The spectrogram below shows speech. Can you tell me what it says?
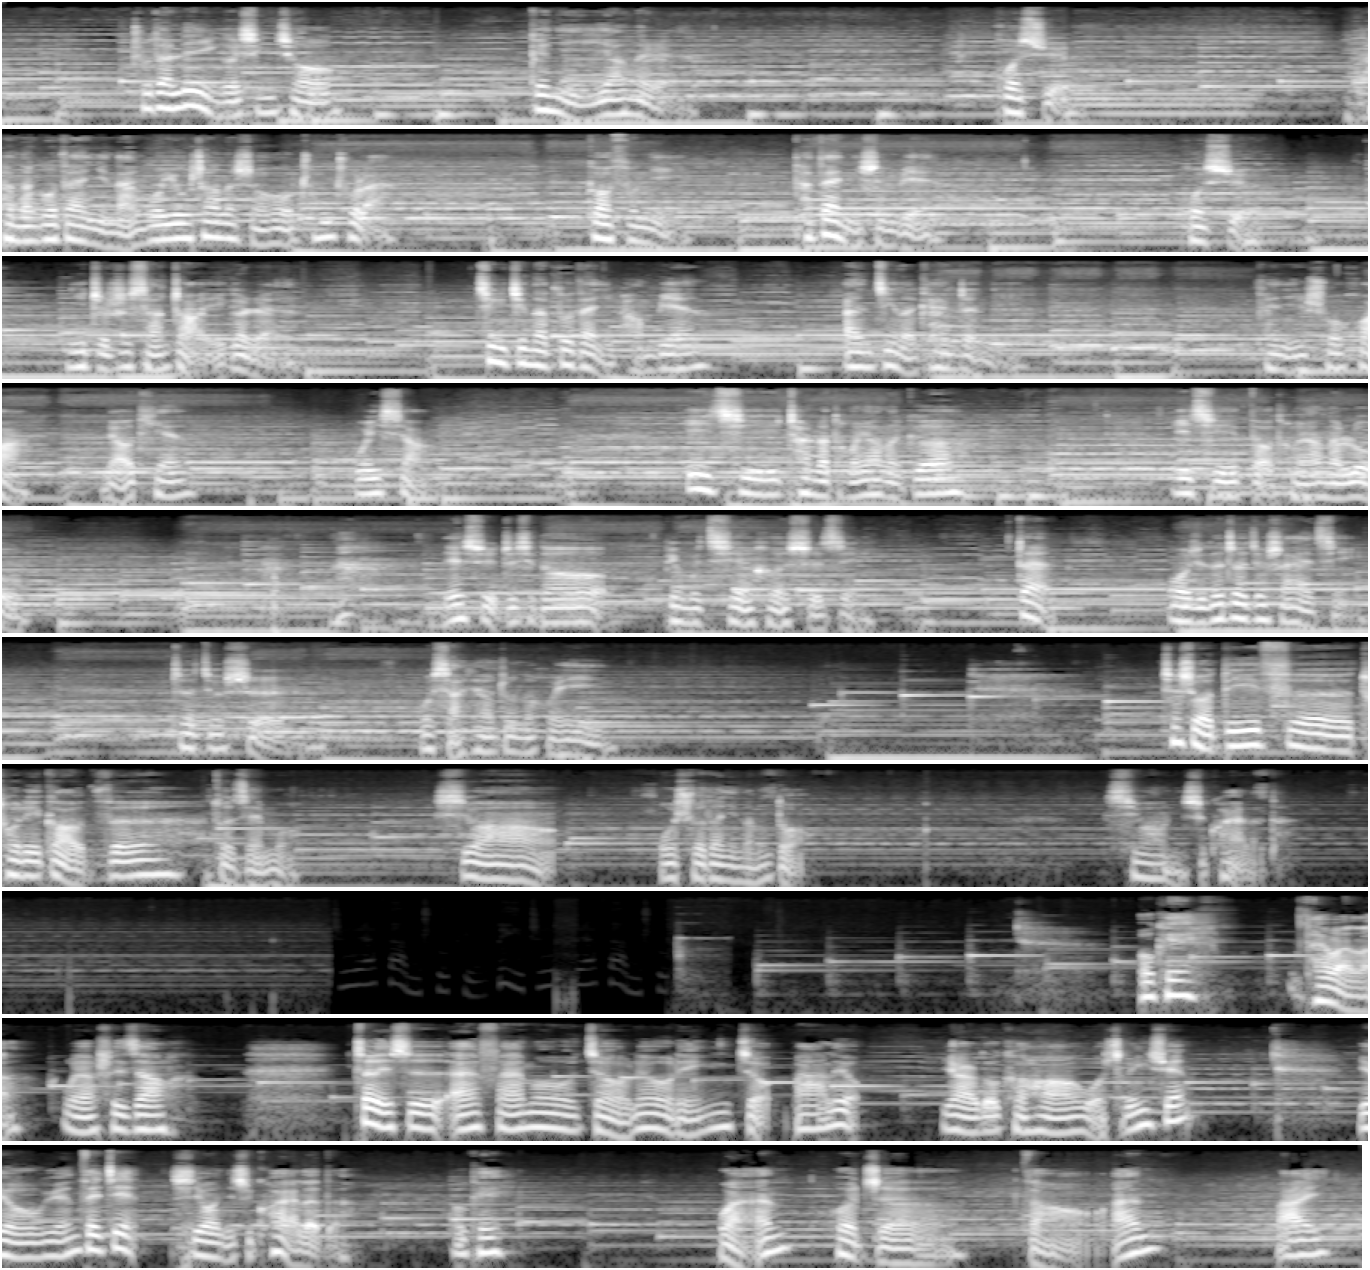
住在另一个星球、跟你一样的人，或许。他能够在你难过忧伤的时候冲出来，告诉你他在你身边。或许你只是想找一个人，静静的坐在你旁边，安静的看着你，陪你说话、聊天、微笑，一起唱着同样的歌，一起走同样的路。也许这些都并不切合实际，但我觉得这就是爱情，这就是我想象中的婚姻。这是我第一次脱离稿子做节目，希望我说的你能懂，希望你是快乐的。OK，太晚了，我要睡觉了。这里是 FM 九六零九八六，有耳朵可好？我是林轩，有缘再见，希望你是快乐的。OK，晚安或者早安，拜。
